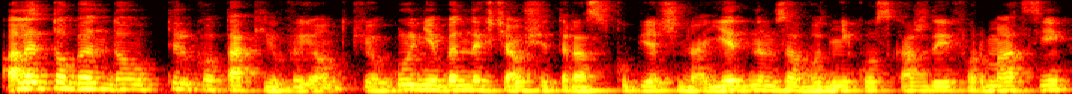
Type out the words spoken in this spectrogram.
ale to będą tylko takie wyjątki. Ogólnie będę chciał się teraz skupiać na jednym zawodniku z każdej formacji,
